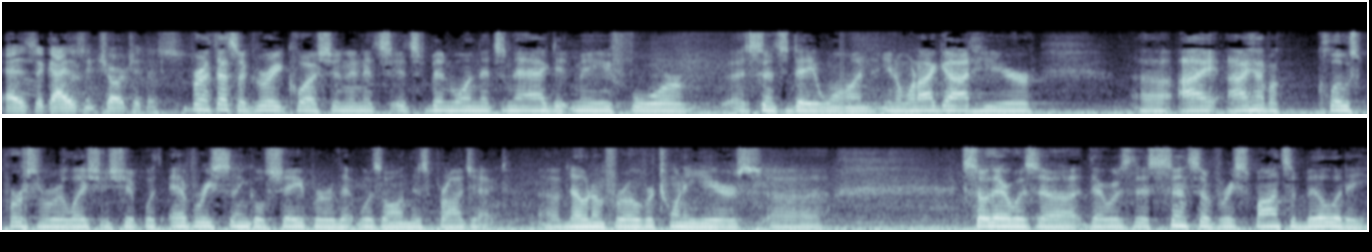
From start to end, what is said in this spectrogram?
as a guy who's in charge of this? Brent, that's a great question, and it's it's been one that's nagged at me for uh, since day one. You know, when I got here, uh, I I have a close personal relationship with every single shaper that was on this project. I've known them for over 20 years. So there was uh, there was this sense of responsibility,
